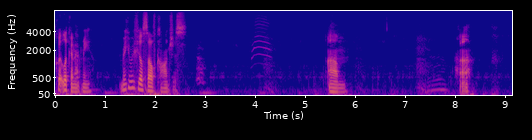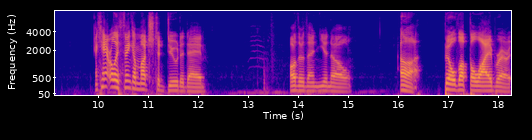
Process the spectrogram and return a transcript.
Quit looking at me. You're making me feel self-conscious. Um. Huh. I can't really think of much to do today. Other than, you know, uh, build up the library.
